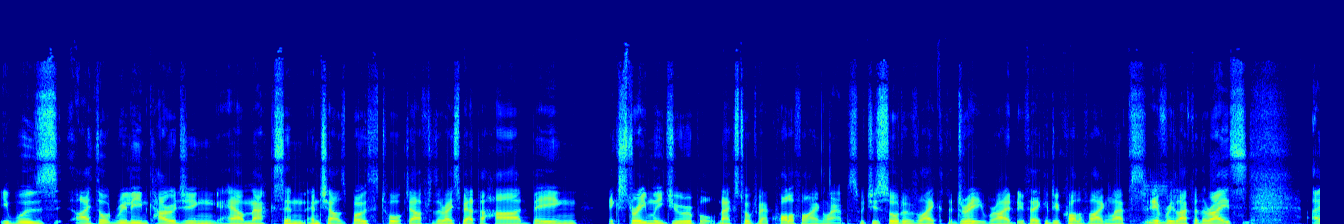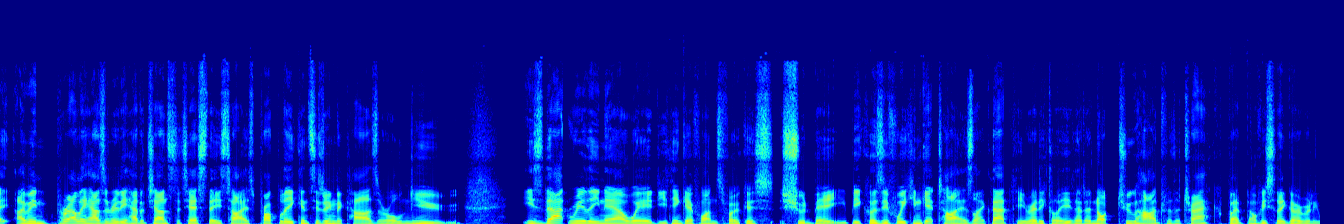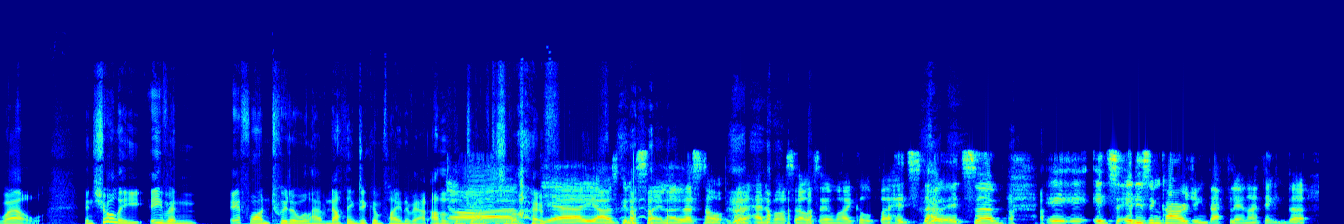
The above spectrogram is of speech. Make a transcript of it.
it was, I thought, really encouraging how Max and, and Charles both talked after the race about the hard being extremely durable. Max talked about qualifying laps, which is sort of like the dream, right? If they could do qualifying laps mm. every lap of the race. I, I mean, Pirelli hasn't really had a chance to test these tyres properly, considering the cars are all new. Is that really now where do you think F1's focus should be? Because if we can get tyres like that, theoretically, that are not too hard for the track, but obviously go really well, then surely even F1 Twitter will have nothing to complain about other than uh, Drive to uh, Survive. Yeah, yeah, I was going to say, like, let's not get ahead of ourselves here, Michael. But it's no, it's um, it, it's it is encouraging, definitely, and I think that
